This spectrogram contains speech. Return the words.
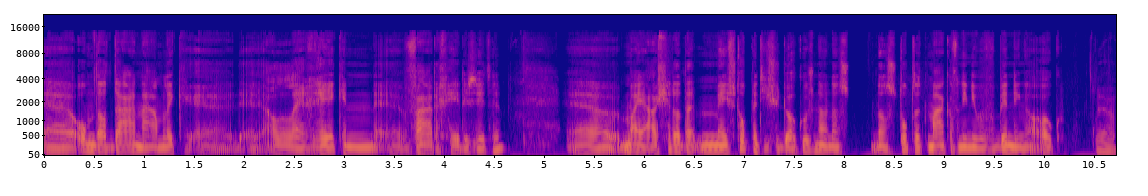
Uh, omdat daar namelijk allerlei rekenvaardigheden zitten. maar ja, als je dat mee stopt met die sudoku's, nou, dan, dan stopt het maken van die nieuwe verbindingen ook. Ja.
